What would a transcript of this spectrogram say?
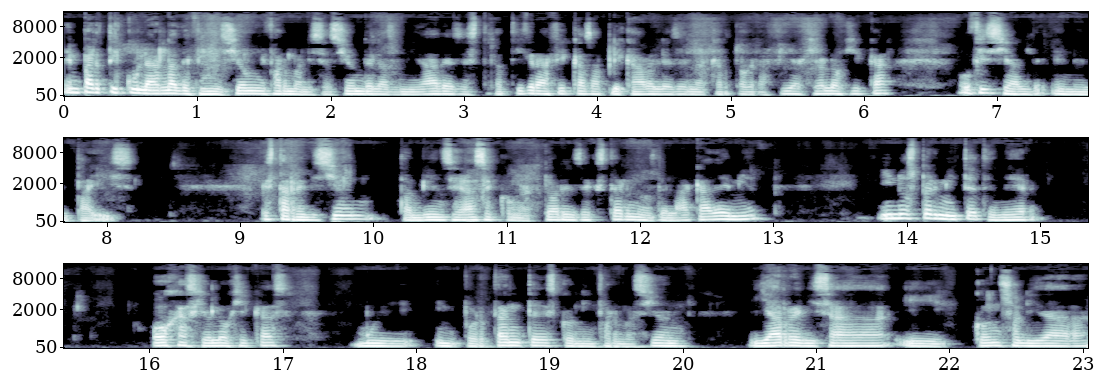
en particular la definición y formalización de las unidades estratigráficas aplicables en la cartografía geológica oficial en el país. Esta revisión también se hace con actores externos de la academia y nos permite tener hojas geológicas muy importantes con información ya revisada y consolidada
